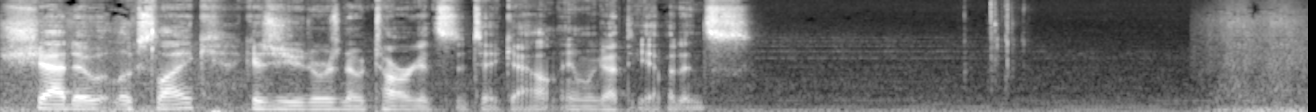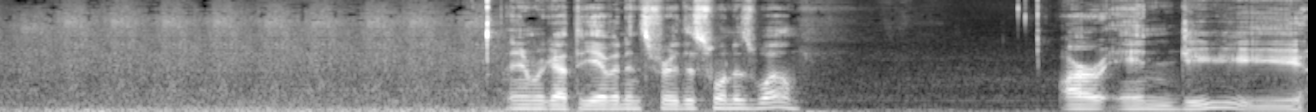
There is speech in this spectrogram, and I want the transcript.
Shadow, it looks like, because there was no targets to take out, and we got the evidence. And we got the evidence for this one as well. RNG.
